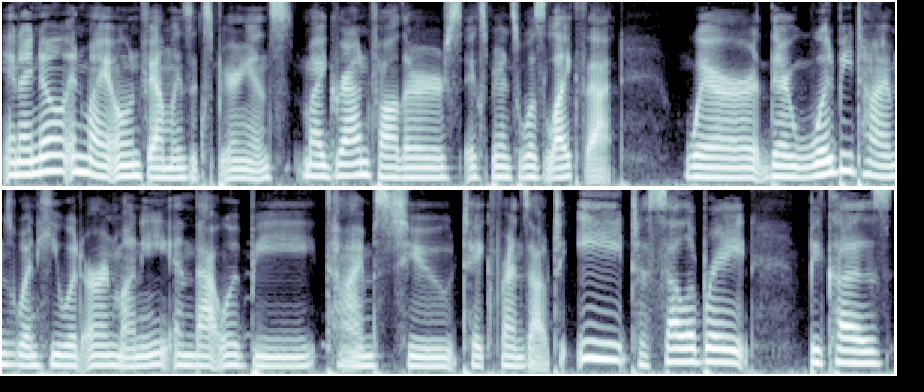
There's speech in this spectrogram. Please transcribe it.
and I know in my own family's experience, my grandfather's experience was like that, where there would be times when he would earn money, and that would be times to take friends out to eat, to celebrate, because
